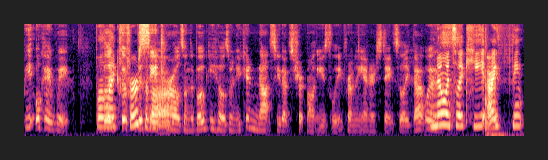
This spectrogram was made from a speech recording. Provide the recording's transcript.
Be, okay, wait. But like, the, first the of St. all, Charles on the Bogey Hills, when you cannot see that strip mall easily from the interstate. So like that was no, it's like he. I think,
